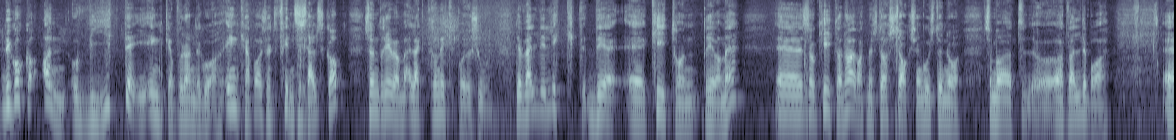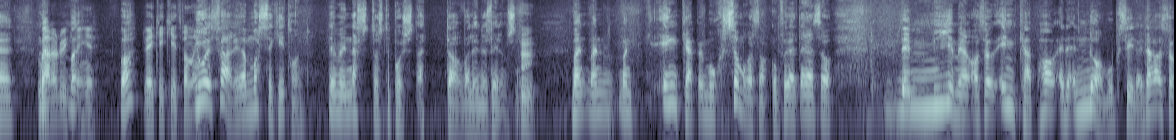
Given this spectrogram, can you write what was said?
Det går ikke an å vite i Incap hvordan det går. Incap er altså et finsk selskap som driver med elektronikkproduksjon. Det er veldig likt det eh, Kitron driver med. Eh, så Kitron har jo vært min største aksje en god stund nå, som har vært, vært veldig bra. Eh, men- Der er du ikke men- lenger. Hva? Du er ikke i Kitron Jo, i Sverige jeg masse Kitron. Det er min nest største post etter Valenius Wilhelmsen. Men, men, men Incap er morsommere å snakke om, for det er så Det er mye mer altså Incap har en enorm oppside. Der er altså,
